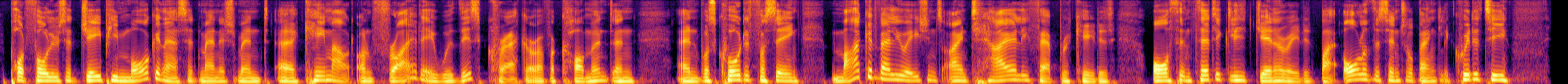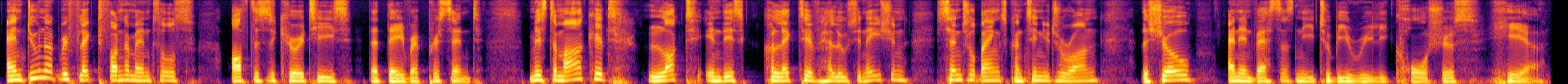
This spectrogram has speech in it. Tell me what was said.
portfolios at JP Morgan Asset Management uh, came out on Friday with this cracker of a comment and and was quoted for saying market valuations are entirely fabricated or synthetically generated by all of the central bank liquidity and do not reflect fundamentals of the securities that they represent. Mr. Market, locked in this collective hallucination, central banks continue to run the show, and investors need to be really cautious here.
